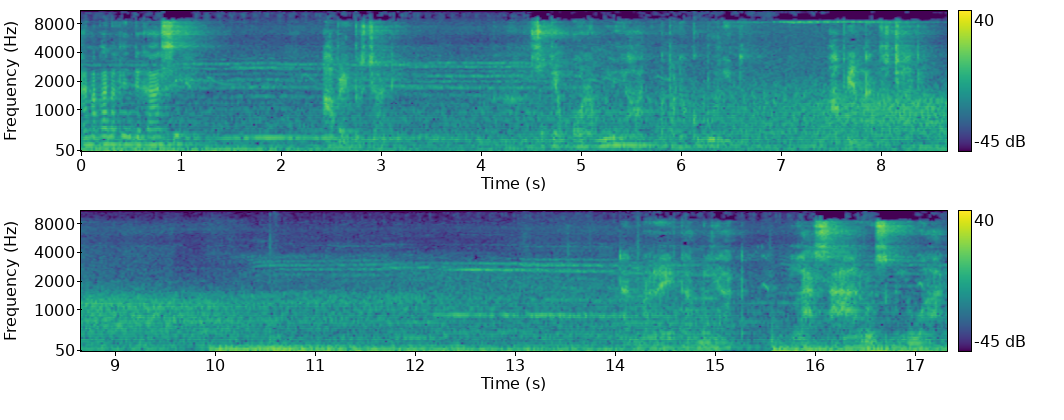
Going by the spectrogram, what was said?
Anak-anak yang kekasih, apa yang terjadi? Setiap orang melihat kepada kubur itu, apa yang akan terjadi? Dan mereka melihat Lazarus keluar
